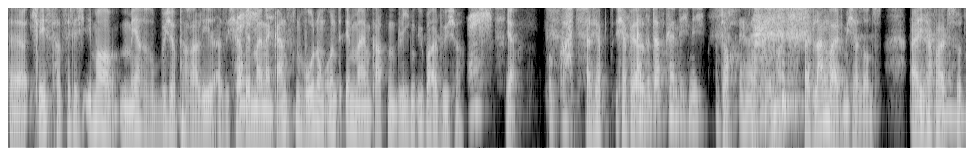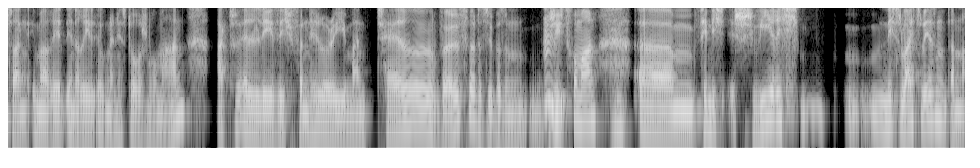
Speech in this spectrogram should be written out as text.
Äh, ich lese tatsächlich immer mehrere Bücher parallel. Also ich habe in meiner ganzen Wohnung und in meinem Garten liegen überall Bücher. Echt? Ja. Oh Gott. Also ich habe ich hab ja Also das könnte ich nicht. doch, doch immer. Es langweilt mich ja sonst. Äh, ich habe halt sozusagen immer in der Regel irgendeinen historischen Roman. Aktuell lese ich von Hilary Mantel Wölfe, das ist über so einen Mhm. Geschichtsroman. Ähm, Finde ich schwierig, nicht so leicht zu lesen. Dann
